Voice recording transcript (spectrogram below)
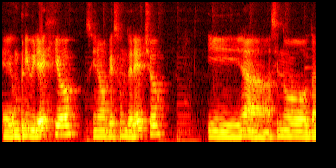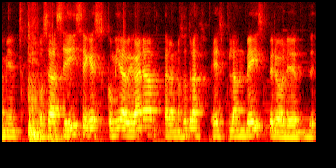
eh, un privilegio, sino que es un derecho. Y nada, haciendo también, o sea, se dice que es comida vegana, para nosotras es plant-based, pero le, le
